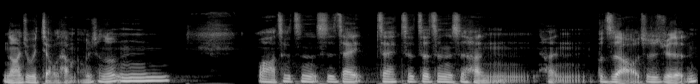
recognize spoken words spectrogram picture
然后就会教他们。我就想说嗯。哇，这个真的是在在这这真的是很很不知道，就是觉得，嗯，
